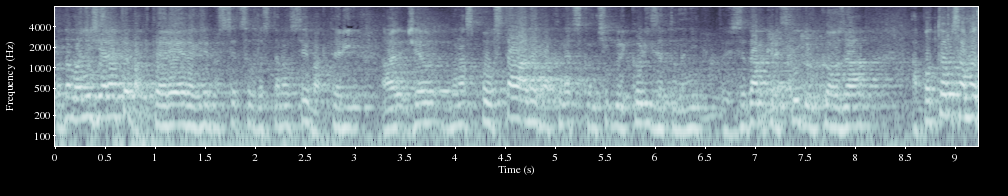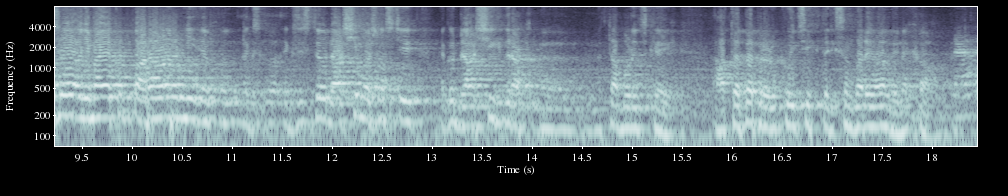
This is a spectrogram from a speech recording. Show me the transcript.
Potom oni žerou ty bakterie, takže prostě co dostanou z těch bakterií, ale že ona spousta látek nakonec skončí glykolíze, to není, takže se tam kreslí glukóza. A potom samozřejmě oni mají jako paralelní, ex, existují další možnosti jako dalších drah eh, metabolických. ATP produkujících, který jsem tady ale vynechal. Právě,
